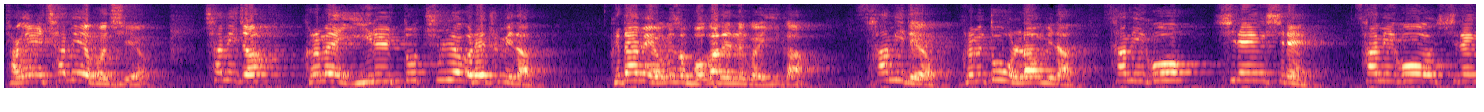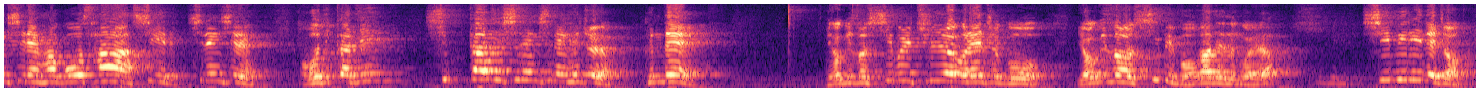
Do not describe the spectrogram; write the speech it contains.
당연히 참이에요, 거짓이에요? 참이죠? 그러면 2를 또 출력을 해줍니다. 그 다음에 여기서 뭐가 되는 거예요, 2가? 3이 돼요. 그러면 또 올라옵니다. 3이고, 실행, 실행. 3이고, 실행, 실행하고, 4, 실, 실행, 실행. 어디까지? 10까지 실행, 실행 해줘요. 근데, 여기서 10을 출력을 해주고, 여기서 10이 뭐가 되는 거예요? 11 이 되죠?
